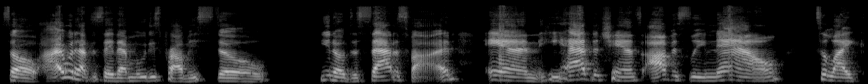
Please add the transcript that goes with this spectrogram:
So I would have to say that Moody's probably still, you know, dissatisfied. And he had the chance, obviously, now to like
